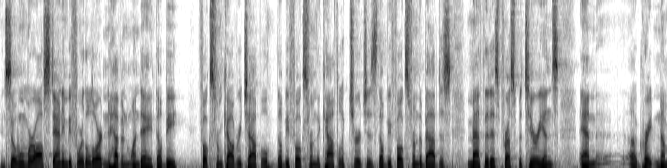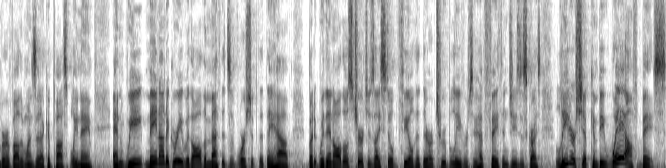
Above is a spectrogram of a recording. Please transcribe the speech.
And so when we're all standing before the Lord in heaven one day, there'll be folks from Calvary Chapel, there'll be folks from the Catholic churches, there'll be folks from the Baptist, Methodist, Presbyterians, and a great number of other ones that I could possibly name. And we may not agree with all the methods of worship that they have, but within all those churches, I still feel that there are true believers who have faith in Jesus Christ. Leadership can be way off base,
